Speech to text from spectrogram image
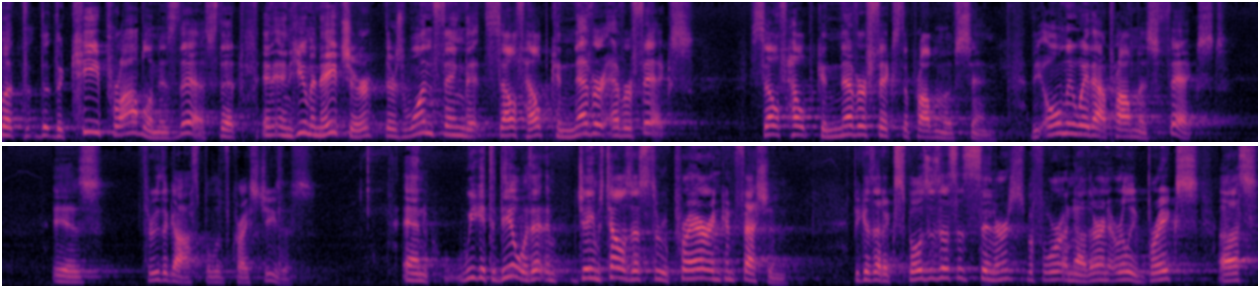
But the, the key problem is this that in, in human nature, there's one thing that self help can never, ever fix. Self help can never fix the problem of sin. The only way that problem is fixed is through the gospel of Christ Jesus. And we get to deal with it, and James tells us through prayer and confession, because that exposes us as sinners before another, and it really breaks us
